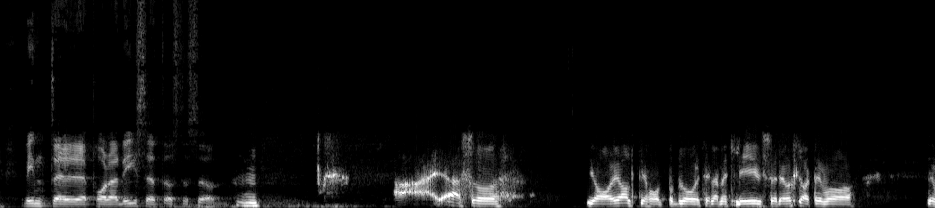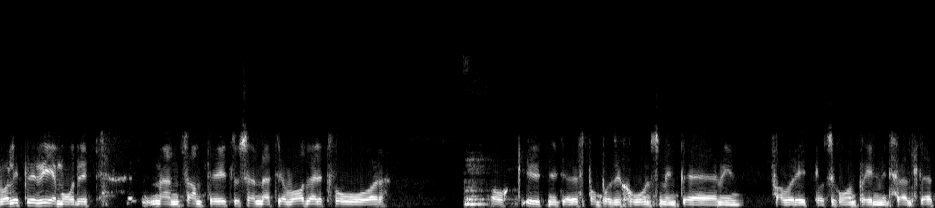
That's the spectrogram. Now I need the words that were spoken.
vinterparadiset Östersund? Mm. Nej, alltså... Jag har ju alltid hållit på Blåvitt hela mitt liv, så det var klart det var, det var lite vemodigt. Men samtidigt så kände jag att jag var där i två år och utnyttjades på en position som inte är min favoritposition på innermittfältet.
